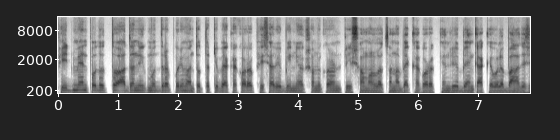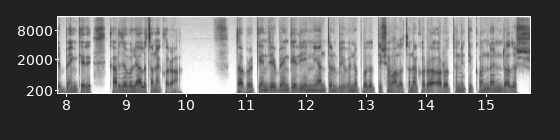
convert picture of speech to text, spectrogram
ফিডম্যান প্রদত্ত আধুনিক মুদ্রার পরিমাণ তথ্যটি ব্যাখ্যা করো। ফিশারি বিনিয়োগ সমীকরণটি সমালোচনা ব্যাখ্যা করো। কেন্দ্রীয় ব্যাংক কাকে বলে? বাংলাদেশের ব্যাংকের কার্যাবলী আলোচনা করো। তারপর কেন্দ্রীয় ব্যাংকের ঋণ নিয়ন্ত্রণ, বিভিন্ন পদ্ধতি সমালোচনা করো। অর্থনৈতিক উন্নয়ন রাজস্ব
